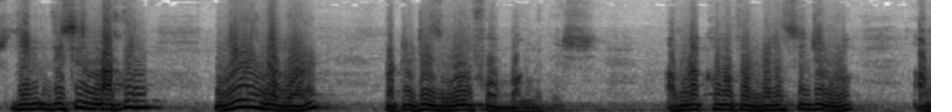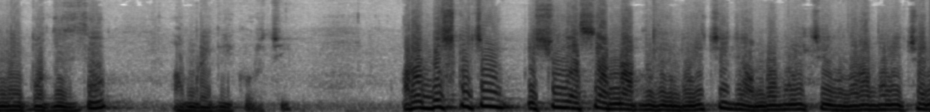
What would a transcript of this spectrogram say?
সুতরাং this is nothing new in the world but it is new for Bangladesh আমরা ক্ষমতার ব্যালেন্সের জন্য আমরা এই পদ্ধতিতেও আমরা এগিয়ে করছি। আরও বেশ কিছু ইস্যু আছে, আমরা আপনাদের বলেছি, যে আমরা বলেছি, ওনারা বলেছেন,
